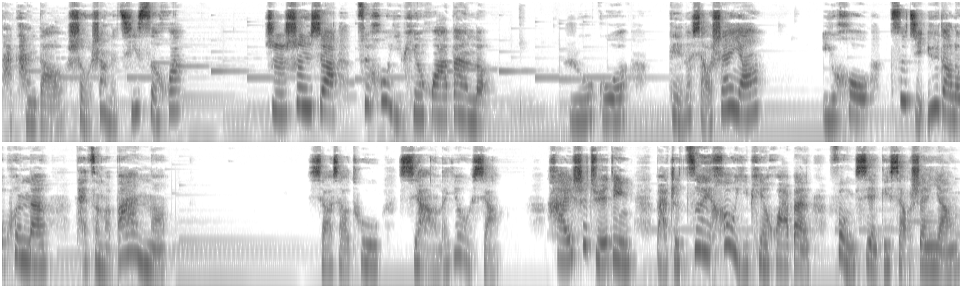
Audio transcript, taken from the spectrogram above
它看到手上的七色花，只剩下最后一片花瓣了。如果给了小山羊，以后自己遇到了困难该怎么办呢？小小兔想了又想，还是决定把这最后一片花瓣奉献给小山羊，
